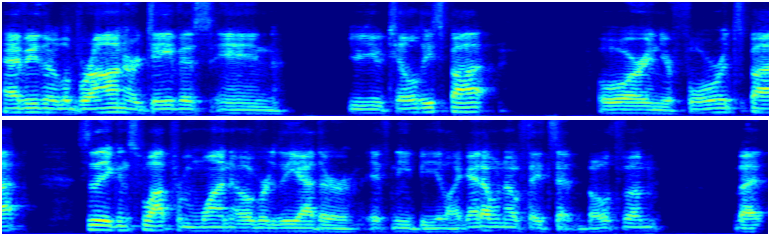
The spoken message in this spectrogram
have either LeBron or Davis in your utility spot or in your forward spot so that you can swap from one over to the other if need be. Like I don't know if they'd set both of them, but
